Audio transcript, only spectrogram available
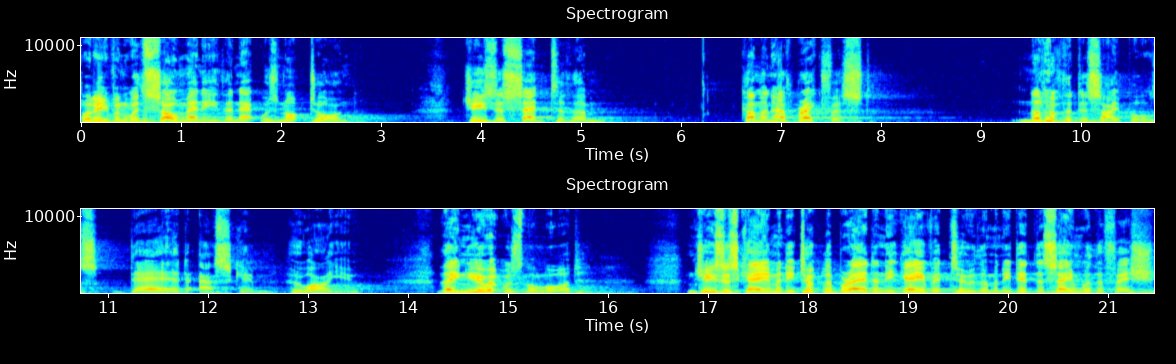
But even with so many, the net was not torn. Jesus said to them, Come and have breakfast. None of the disciples dared ask him, Who are you? They knew it was the Lord. And Jesus came and he took the bread and he gave it to them, and he did the same with the fish.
